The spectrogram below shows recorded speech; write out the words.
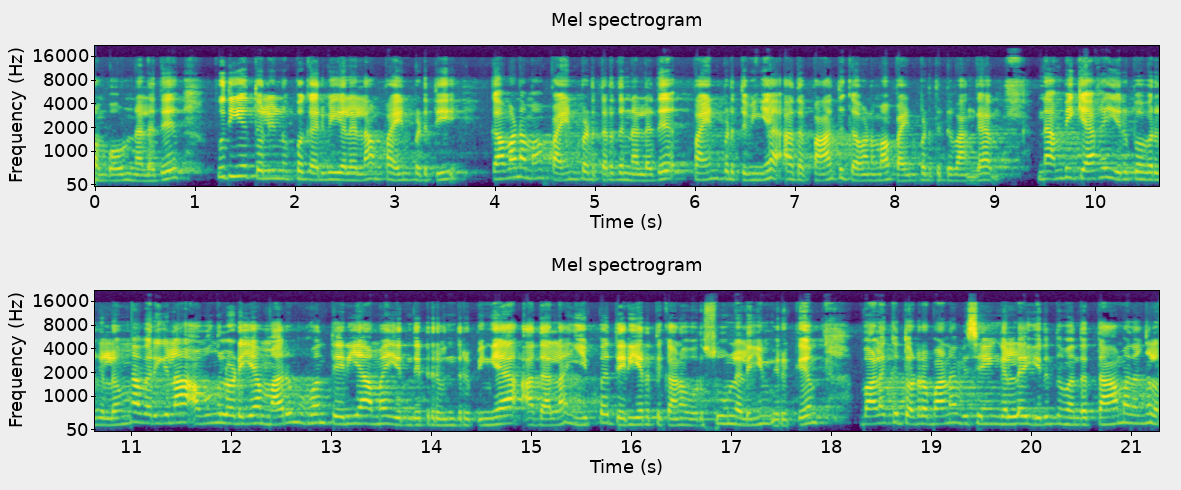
ரொம்பவும் நல்லது. புதிய தொழில்நுட்ப கருவிகளெல்லாம் பயன்படுத்தி கவனமாக பயன்படுத்துறது நல்லது. பயன்படுத்துவீங்க அதை பார்த்து கவனமாக பயன்படுத்திட்டு வாங்க நம்பிக்கையாக இருப்பவர்களும் அவர்களும் அவங்களுடைய மறுமுகம் தெரியாமல் இருந்துட்டு இருந்திருப்பீங்க. அதெல்லாம் இப்போ தெரியறதுக்கான ஒரு சூழ்நிலையும் இருக்குது வழக்கு தொடர்பான விஷயங்களில் இருந்து வந்த தாமதங்கள்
